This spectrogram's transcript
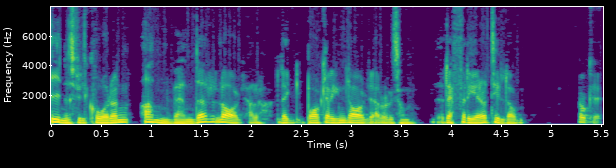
INES-villkoren använder lagar, bakar in lagar och liksom refererar till dem. Okej.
